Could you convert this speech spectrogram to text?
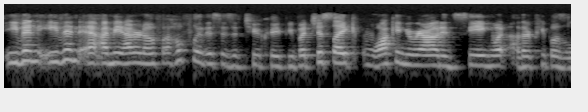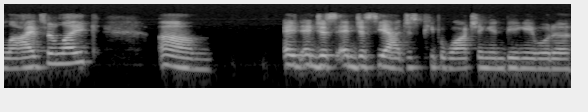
even even i mean i don't know if hopefully this isn't too creepy but just like walking around and seeing what other people's lives are like um and, and just and just yeah just people watching and being able to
